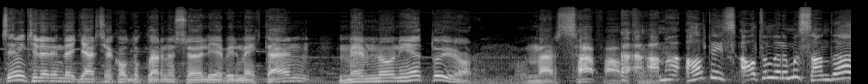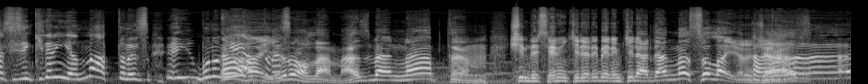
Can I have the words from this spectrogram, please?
Seninkilerin de gerçek olduklarını söyleyebilmekten memnuniyet duyuyorum. Bunlar saf altın. Ama Altes altınlarımı sandığa sizinkilerin yanına attınız. E, bunu niye Aa, yaptınız? Hayır olamaz. Ben ne yaptım? Şimdi seninkileri benimkilerden nasıl ayıracağız? Aa,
